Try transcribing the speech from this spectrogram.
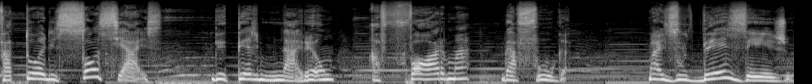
Fatores sociais determinarão a forma da fuga, mas o desejo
